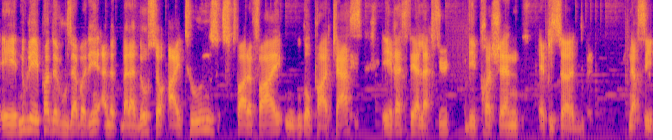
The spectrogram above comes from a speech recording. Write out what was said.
Et n'oubliez pas de vous abonner à notre balado sur iTunes, Spotify ou Google Podcasts et restez à l'affût des prochains épisodes. Merci.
